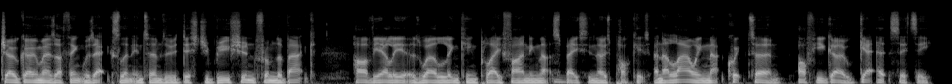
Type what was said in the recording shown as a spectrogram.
Joe Gomez, I think, was excellent in terms of his distribution from the back. Harvey Elliott as well, linking play, finding that space in those pockets and allowing that quick turn. Off you go, get at City.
